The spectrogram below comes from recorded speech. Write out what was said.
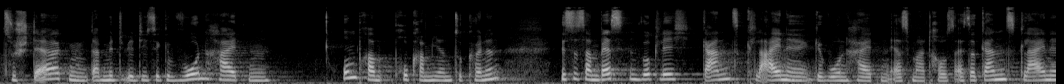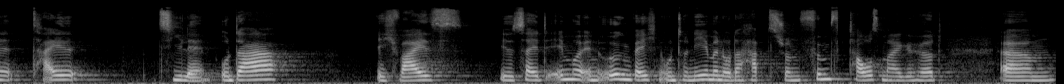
zu stärken, damit wir diese Gewohnheiten umprogrammieren zu können, ist es am besten wirklich ganz kleine Gewohnheiten erstmal draus, also ganz kleine Teilziele. Und da, ich weiß, ihr seid immer in irgendwelchen Unternehmen oder habt es schon 5000 Mal gehört, ähm,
